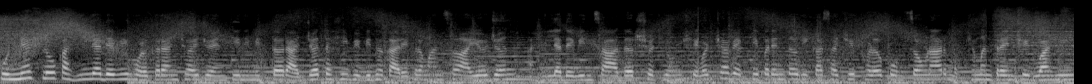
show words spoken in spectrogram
पुण्यश्लोक अहिल्यादेवी होळकरांच्या जयंतीनिमित्त राज्यातही विविध कार्यक्रमांचं आयोजन. अहिल्यादेवींचा आदर्श ठेवून शेवटच्या व्यक्तीपर्यंत विकासाची फळं पोहोचवणार मुख्यमंत्र्यांची ग्वाही.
